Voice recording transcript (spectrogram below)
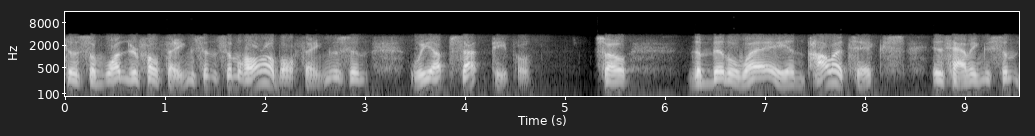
does some wonderful things and some horrible things, and we upset people. So the middle way in politics is having some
